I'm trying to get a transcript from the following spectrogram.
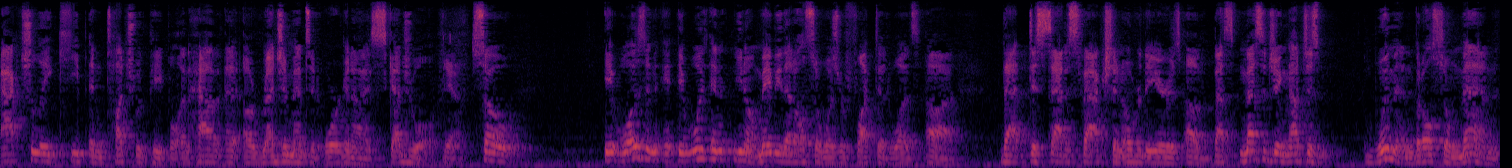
actually keep in touch with people and have a, a regimented, organized schedule. Yeah. So it wasn't. It, it was, and you know, maybe that also was reflected was uh, that dissatisfaction over the years of best messaging, not just women but also men,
